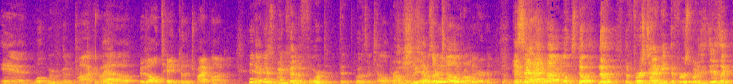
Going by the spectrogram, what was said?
and what we were going to talk about. It was all taped to the tripod. Yeah, because we couldn't afford the, the what was it, teleprompter? That was our teleprompter. The sad thing about it was, no, no, the first time he, the first one he did is like,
